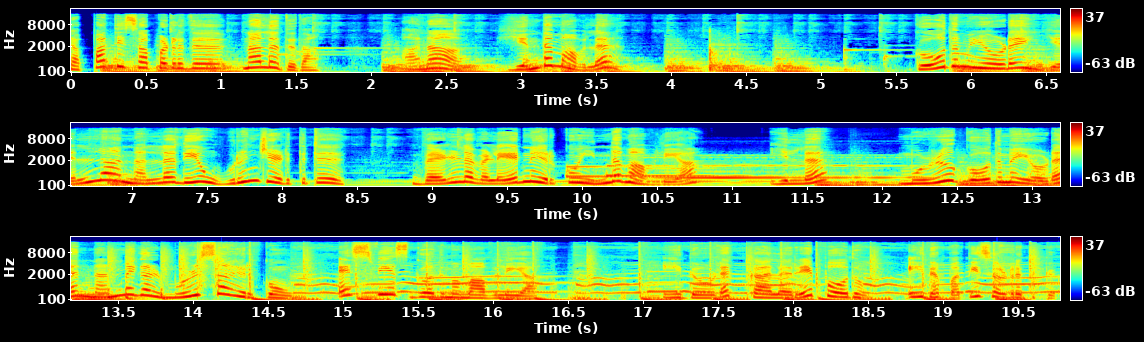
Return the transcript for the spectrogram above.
சப்பாத்தி சாப்பிடுறது நல்லதுதான். ஆனா எந்த மாவுல? கோதுமையோட எல்லா நல்லதையும் உறிஞ்சு எடுத்துட்டு வெள்ளை வெளையர்னு இருக்கும் இந்த மாவுலையா? இல்ல முழு கோதுமையோட நன்மைகள் முழுசா இருக்கும் எஸ்விஎஸ் கோதுமை மாவுலையா? இதோட கலரே போதும். இத பத்தி சொல்றதுக்கு.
